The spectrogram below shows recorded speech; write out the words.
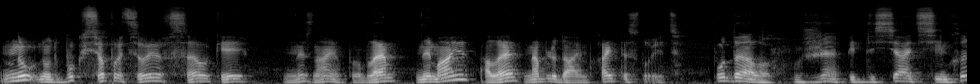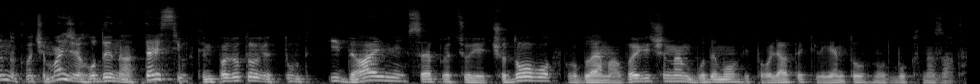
Ну, ноутбук все працює, все окей. Не знаю, проблем немає, але наблюдаємо. Хай тестується. По Делу вже 57 хвилин, коротше, майже година тестів. Температури тут ідеальні, все працює чудово. Проблема вирішена. Будемо відправляти клієнту ноутбук назад.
